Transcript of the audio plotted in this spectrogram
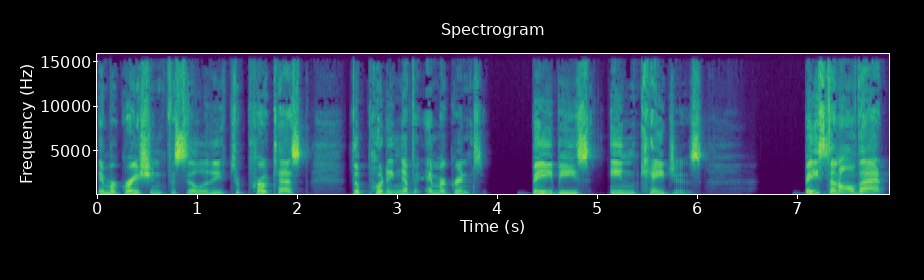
immigration facility to protest the putting of immigrant babies in cages. Based on all that,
